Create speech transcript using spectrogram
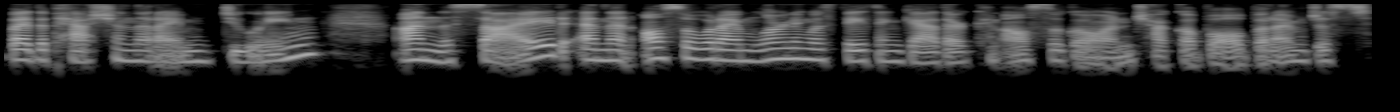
by the passion that i'm doing on the side and then also what i'm learning with faith and gather can also go on checkable but i'm just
